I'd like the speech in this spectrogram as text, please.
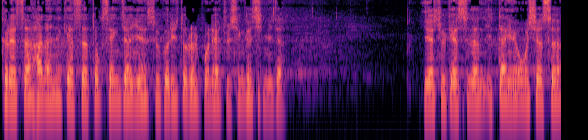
그래서 하나님께서 독생자 예수 그리스도를 보내주신 것입니다. 예수께서는 이 땅에 오셔서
